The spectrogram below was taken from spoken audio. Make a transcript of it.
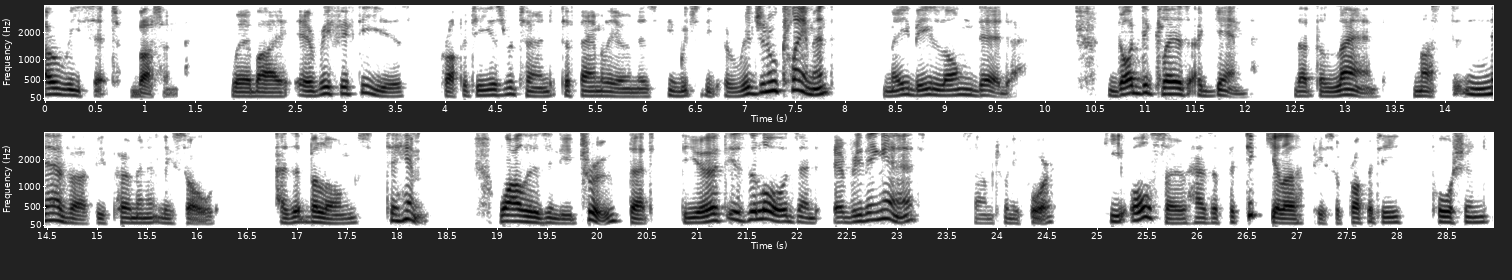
a reset button whereby every 50 years property is returned to family owners in which the original claimant may be long dead. God declares again that the land must never be permanently sold as it belongs to Him. While it is indeed true that the earth is the Lord's and everything in it, Psalm 24, He also has a particular piece of property portioned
